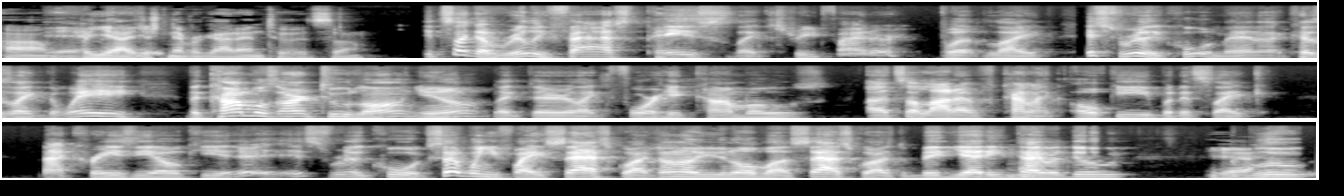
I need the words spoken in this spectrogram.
Um, Yeah, but yeah, I just never got into it. So It's like a really fast paced like Street Fighter, but like it's really cool, man. Because like the way the combos aren't too long, you know, like they're like four hit combos. Uh, it's a lot of kind of like Oki, but it's like not crazy Oki. It- it's really cool, except when you fight Sasquatch. I don't know if you know about Sasquatch, the big Yeti type Mm. of dude, the yeah. blue,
